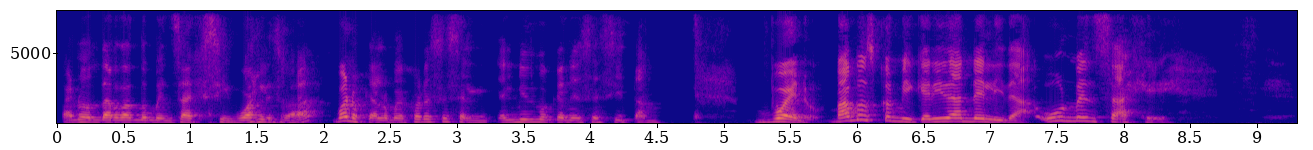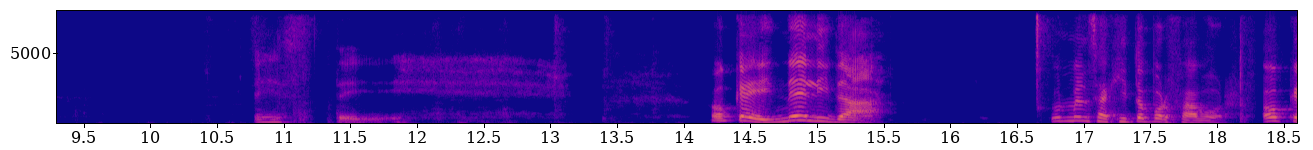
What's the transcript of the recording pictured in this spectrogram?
para no andar dando mensajes iguales, ¿va? Bueno, que a lo mejor ese es el, el, mismo que necesitan. Bueno, vamos con mi querida Nélida. Un mensaje. Este. Ok, Nélida. Un mensajito, por favor. Ok.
